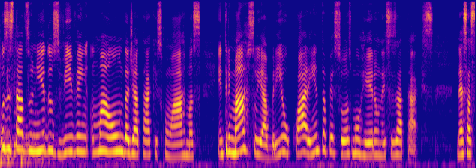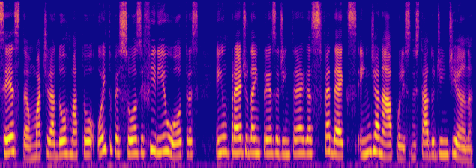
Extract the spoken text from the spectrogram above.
Os Estados Unidos vivem uma onda de ataques com armas. Entre março e abril, 40 pessoas morreram nesses ataques. Nessa sexta, um atirador matou oito pessoas e feriu outras em um prédio da empresa de entregas FedEx, em Indianápolis, no estado de Indiana.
